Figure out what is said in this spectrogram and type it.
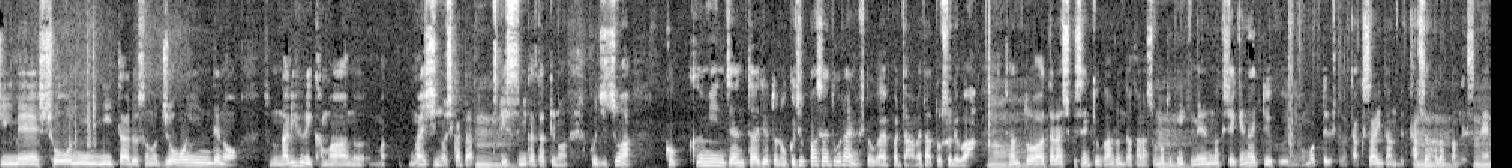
指名承認に至るその上院でのそのなりふり構わぬ、ま、邁進の仕方突き進み方っていうのは、これ実は国民全体でいうと60%ぐらいの人がやっぱりだめだとそれは。ちゃんと新しく選挙があるんだからその時に決めなくちゃいけないというふうに思ってる人がたくさんいたんで多数派だったんですね、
